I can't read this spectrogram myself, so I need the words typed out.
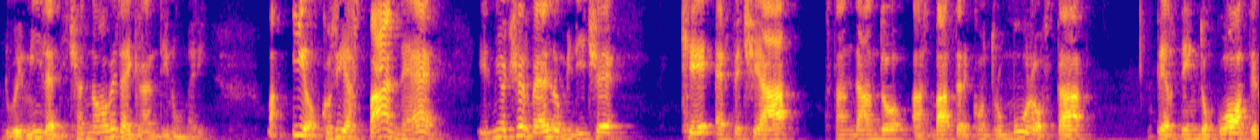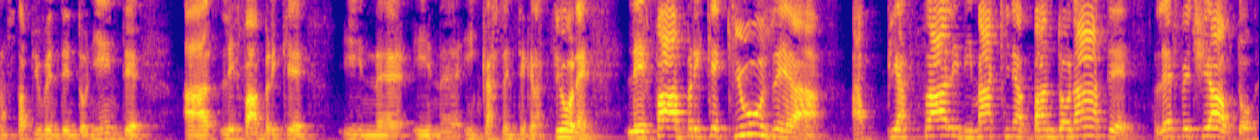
2019 dai grandi numeri. Ma io così a spanne, eh, il mio cervello mi dice che FCA sta andando a sbattere contro un muro, sta perdendo quote, non sta più vendendo niente alle fabbriche in, in, in cassa integrazione, le fabbriche chiuse a, a piazzali di macchine abbandonate, l'FC Auto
